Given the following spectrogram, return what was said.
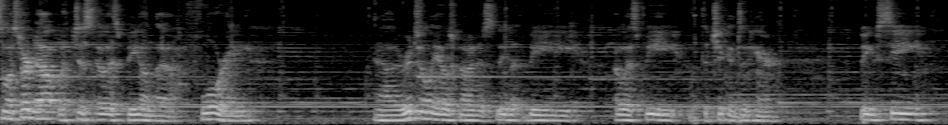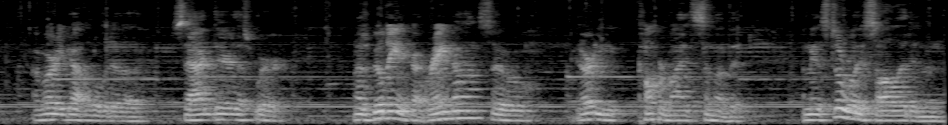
So I started out with just OSB on the flooring. And originally I was going to just leave it be OSB with the chickens in here. But you can see I've already got a little bit of a sag there. That's where when I was building it, it got rained on, so it already compromised some of it. I mean, it's still really solid and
